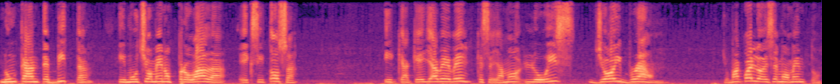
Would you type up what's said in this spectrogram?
nunca antes vista y mucho menos probada, exitosa, y que aquella bebé que se llamó Louise Joy Brown, yo me acuerdo de ese momento,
